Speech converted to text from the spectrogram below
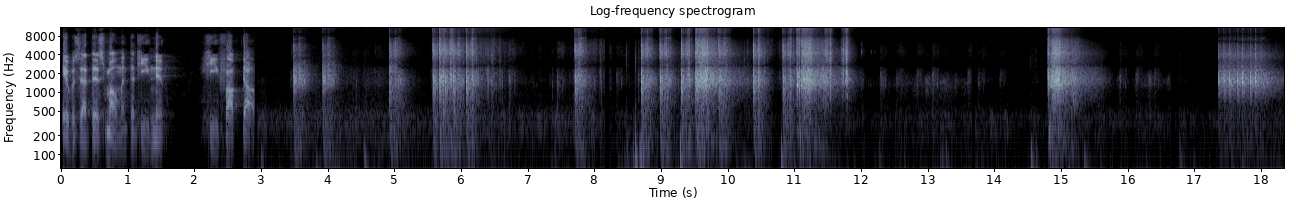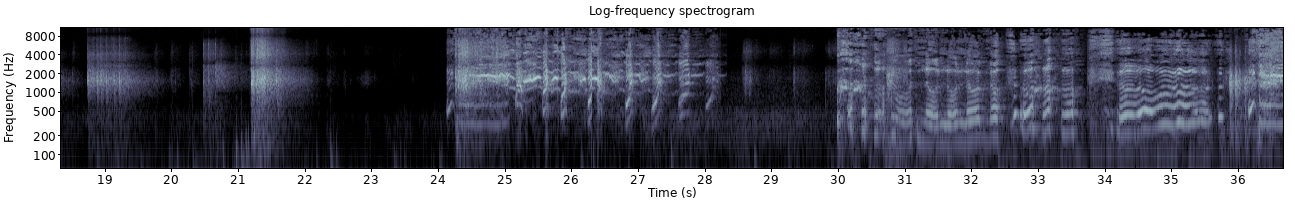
It was at this moment that he knew. He fucked up. no, no, no, no.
